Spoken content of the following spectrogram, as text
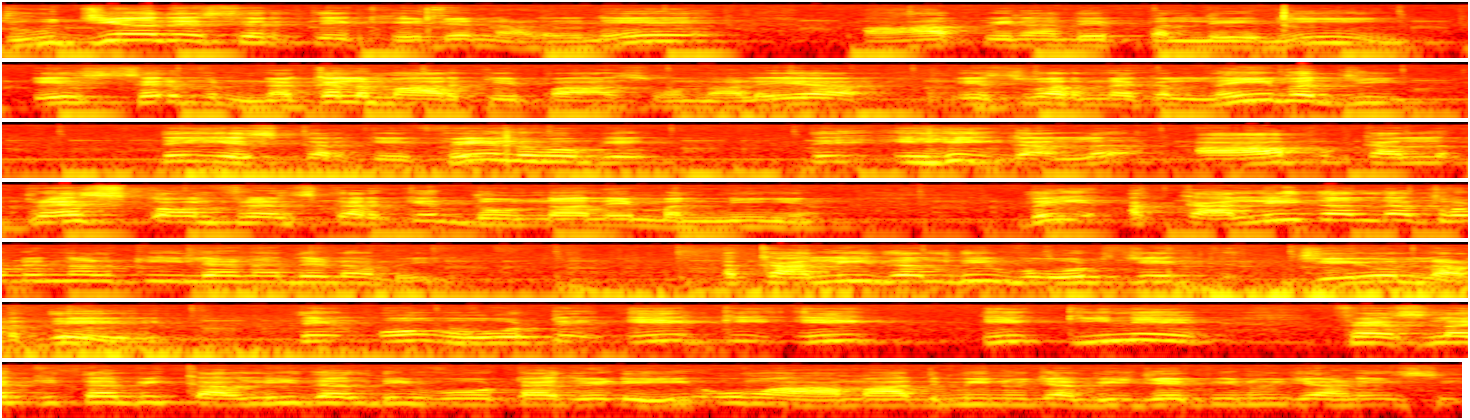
ਦੂਜਿਆਂ ਦੇ ਸਿਰ ਤੇ ਖੇਡਣ ਵਾਲੇ ਨੇ, ਆਪ ਇਹਨਾਂ ਦੇ ਪੱਲੇ ਨਹੀਂ। ਇਹ ਸਿਰਫ ਨਕਲ ਮਾਰ ਕੇ ਪਾਸ ਹੋਣ ਵਾਲੇ ਆ, ਇਸ ਵਾਰ ਨਕਲ ਨਹੀਂ ਵੱਜੀ, ਤੇ ਇਸ ਕਰਕੇ ਫੇਲ ਹੋ ਗਏ। ਤੇ ਇਹ ਗੱਲ ਆਪ ਕੱਲ ਪ੍ਰੈਸ ਕਾਨਫਰੰਸ ਕਰਕੇ ਦੋਨਾਂ ਨੇ ਮੰਨੀ ਆ। ਬਈ ਅਕਾਲੀ ਦਲ ਦਾ ਤੁਹਾਡੇ ਨਾਲ ਕੀ ਲੈਣਾ ਦੇਣਾ ਬਈ? ਅਕਾਲੀ ਦਲ ਦੀ ਵੋਟ ਜੇ ਜੇ ਉਹ ਲੜਦੇ ਤੇ ਉਹ ਵੋਟ ਇਹ ਕਿ ਇਹ ਇਹ ਕਿਹਨੇ ਫੈਸਲਾ ਕੀਤਾ ਵੀ ਅਕਾਲੀ ਦਲ ਦੀ ਵੋਟ ਆ ਜਿਹੜੀ ਉਹ ਆਮ ਆਦਮੀ ਨੂੰ ਜਾਂ ਬੀਜੇਪੀ ਨੂੰ ਜਾਣੀ ਸੀ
